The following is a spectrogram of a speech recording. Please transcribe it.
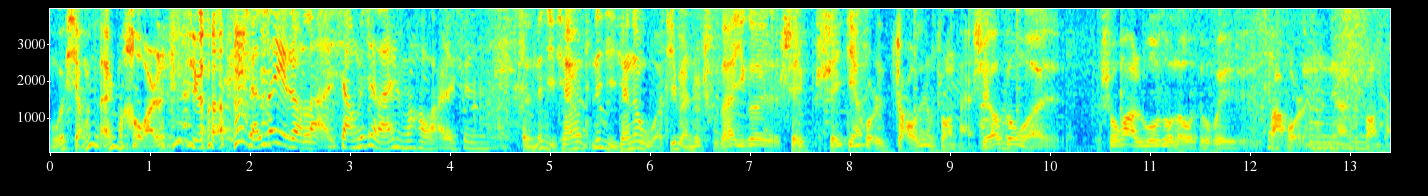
我想不起来什么好玩的事情了，全累着了，想不起来什么好玩的事情了。对，那几天那几天的我，基本就处在一个谁谁点火就着的那种状态，谁要跟我说话啰嗦了，我都会发火的那种那样一个状态。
